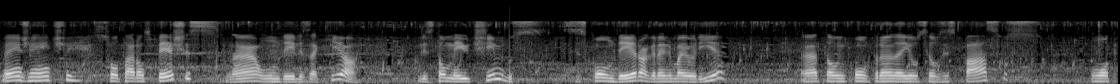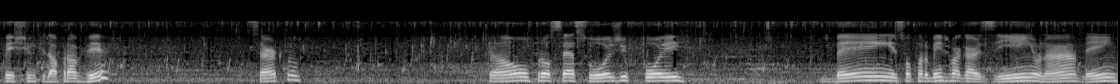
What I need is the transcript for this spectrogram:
Bem, gente, soltaram os peixes, né? Um deles aqui, ó. Eles estão meio tímidos, se esconderam a grande maioria. Estão né? encontrando aí os seus espaços. Um outro peixinho que dá pra ver. Certo? Então o processo hoje foi bem, eles soltaram bem devagarzinho, né? Bem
